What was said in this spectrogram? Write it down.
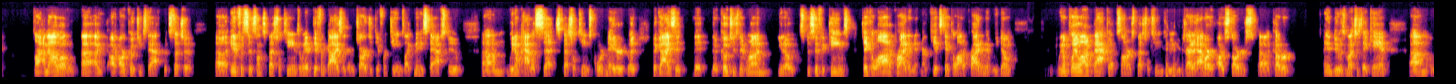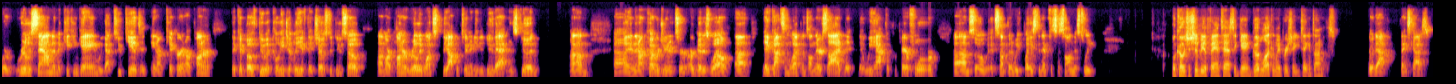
I mean, I love them. Uh, I, our, our, coaching staff puts such a uh, emphasis on special teams, and we have different guys that are in charge of different teams, like many staffs do. Um, we don't have a set special teams coordinator, but the guys that that the coaches that run, you know, specific teams take a lot of pride in it, and our kids take a lot of pride in it. We don't we don't play a lot of backups on our special teams. We, we try to have our our starters uh, cover and do as much as they can. Um, we're really sound in the kicking game. We got two kids in our kicker and our punter that could both do it collegiately if they chose to do so. Um, our punter really wants the opportunity to do that, and he's good. Um, uh, and then our coverage units are, are good as well. Uh, they've got some weapons on their side that, that we have to prepare for. Um, so it's something we've placed an emphasis on this week. Well, coach, it should be a fantastic game. Good luck, and we appreciate you taking time with us. No doubt. Thanks, guys.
